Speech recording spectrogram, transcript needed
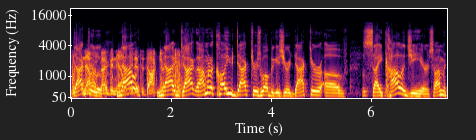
Dr. Now Lou. I've been now, to doctor. now, doc, I'm going to call you doctor as well because you're a doctor of psychology here. So I'm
